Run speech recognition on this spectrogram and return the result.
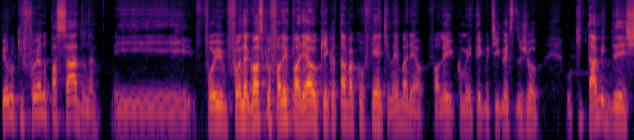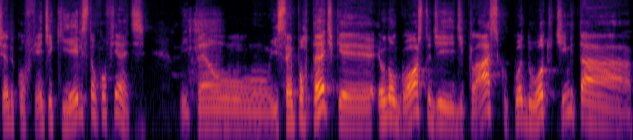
pelo que foi ano passado, né? E foi, foi um negócio que eu falei para Ariel, o que, que eu tava confiante, né, Ariel? Falei, comentei contigo antes do jogo. O que tá me deixando confiante é que eles estão confiantes. Então, isso é importante, que eu não gosto de, de clássico quando o outro time tá,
